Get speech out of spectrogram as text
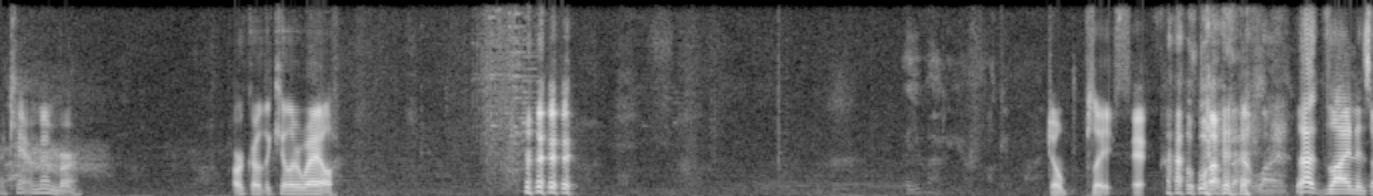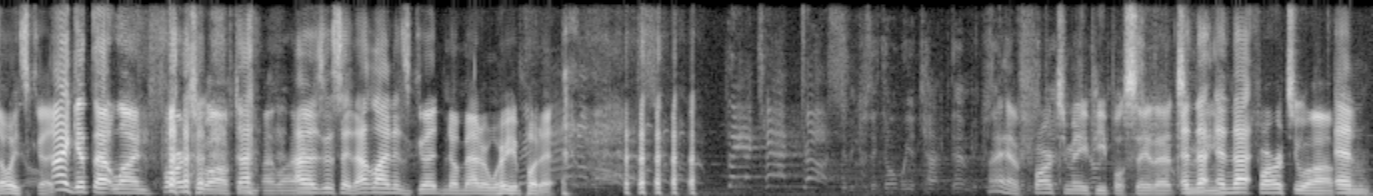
I can't remember. Orko the killer whale. Are you out of your fucking mind? Don't play fair. I love that line. That line is always good. I get that line far too often That- in my life. I was gonna say that line is good no matter where you put it. They attacked us because they thought we attacked them. I have far too many people say that to And that- me. and that- far too often. and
